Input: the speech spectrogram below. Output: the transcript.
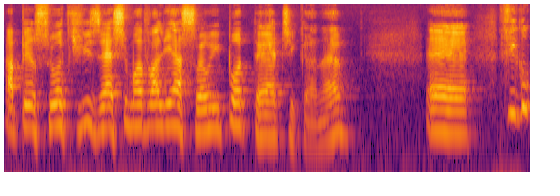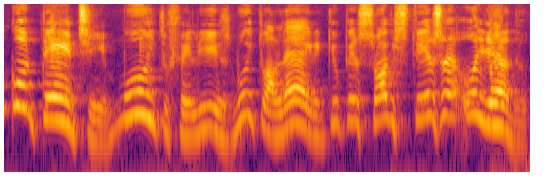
a pessoa que fizesse uma avaliação hipotética, né? É, fico contente, muito feliz, muito alegre que o pessoal esteja olhando.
